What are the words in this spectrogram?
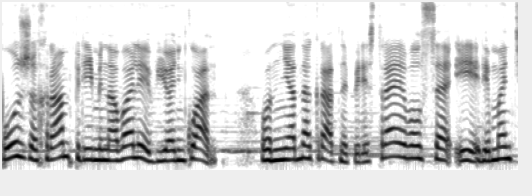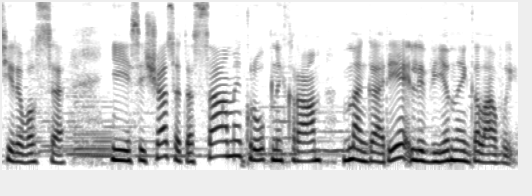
Позже храм переименовали в Юаньгуан. Он неоднократно перестраивался и ремонтировался. И сейчас это самый крупный храм на горе Львиной головы.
